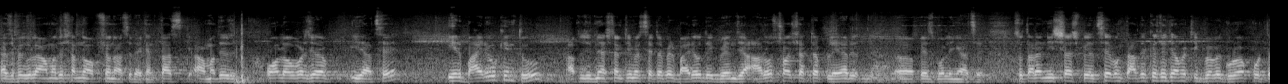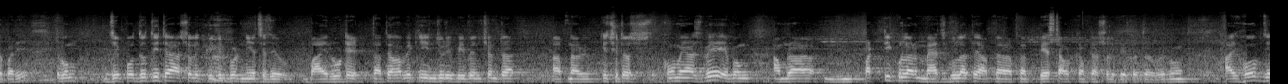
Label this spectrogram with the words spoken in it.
অ্যাজ এগুলো আমাদের সামনে অপশন আছে। দেখেন, তাস আমাদের অল ওভার যারা ই আছে এর বাইরেও কিন্তু আপনি যদি ন্যাশনাল টিমের সেট আপের বাইরেও দেখবেন যে আরও ছয়, সাতটা প্লেয়ার পেস বোলিংয়ে আছে। সো তারা নিঃশ্বাস ফেলছে এবং তাদেরকে যদি আমরা ঠিকভাবে গ্রো আপ করতে পারি এবং যে পদ্ধতিটা আসলে ক্রিকেট বোর্ড নিয়েছে যে বাই রোটেট তাতে হবে কি ইঞ্জুরি প্রিভেনশনটা আপনার কিছুটা কমে আসবে এবং আমরা পার্টিকুলার ম্যাচগুলোতে আপনার আপনার বেস্ট আউটকামটা আসলে বের করতে হবে এবং আই হোপ যে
